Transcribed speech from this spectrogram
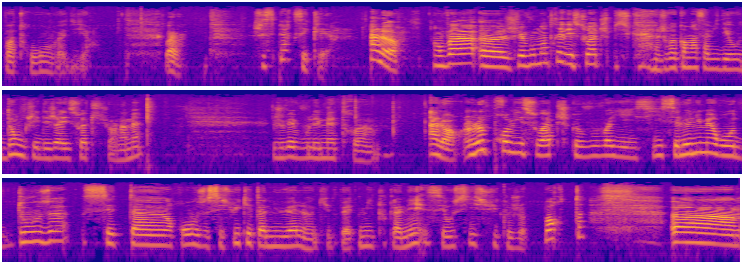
pas trop, on va dire. Voilà. J'espère que c'est clair. Alors, on va, euh, je vais vous montrer les swatchs puisque je recommence la vidéo, donc j'ai déjà les swatchs sur la main. Je vais vous les mettre. Alors, le premier swatch que vous voyez ici, c'est le numéro 12. C'est un rose, c'est celui qui est annuel, qui peut être mis toute l'année. C'est aussi celui que je porte. Euh,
